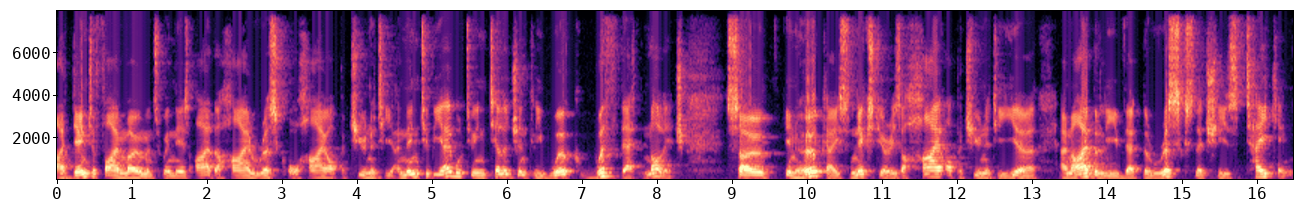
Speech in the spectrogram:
identify moments when there's either high risk or high opportunity, and then to be able to intelligently work with that knowledge. So, in her case, next year is a high opportunity year, and I believe that the risks that she's taking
